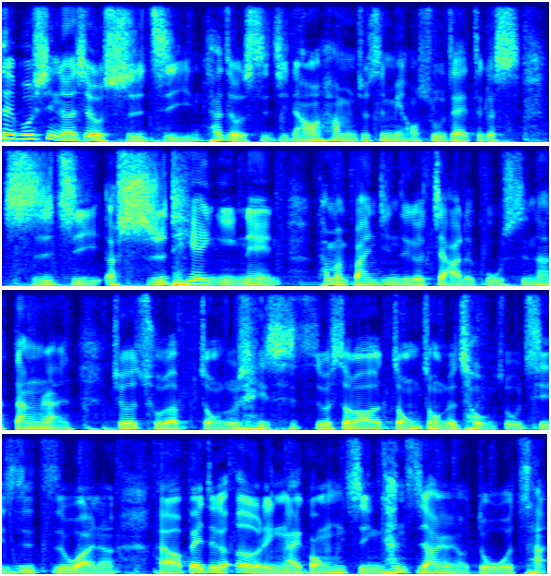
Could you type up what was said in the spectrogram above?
这部戏呢是有十集，它只有十集，然后他们就是描述在这个十十集呃十天以内，他们搬进这个家的故事。那当然就是除了种族歧视，只会受到种种的种族歧视之外呢，还要被这个恶灵来攻击。你看这家人有多惨？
